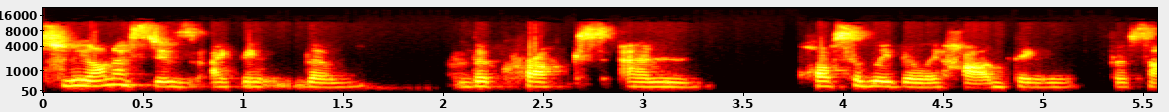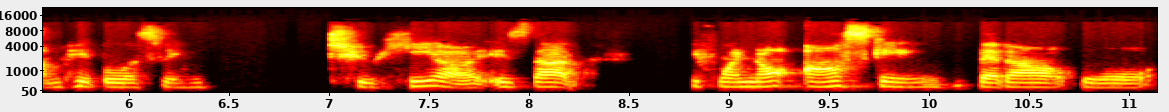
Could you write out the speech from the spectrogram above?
to be honest is i think the the crux and possibly really hard thing for some people listening to hear is that if we're not asking better or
